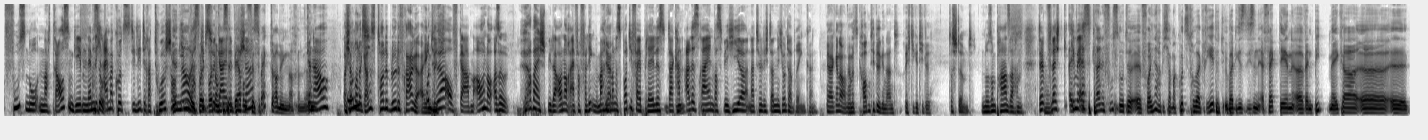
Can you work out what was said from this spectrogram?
Fußnoten nach draußen geben, nämlich so. einmal kurz die Literaturschau Genau, geben. Was ich wollte gibt's wollt für noch ein geile bisschen Werbung Bücher? für Swag Drumming machen. Ne? Genau. Ich habe noch eine Und- ganz tolle blöde Frage und eigentlich. Höraufgaben auch noch, also Hörbeispiele auch noch einfach verlinken. Wir machen Ja. immer eine Spotify-Playlist und da kann alles rein, was wir hier natürlich dann nicht unterbringen können. Ja, genau. Wir haben jetzt kaum Titel genannt. Richtige Titel. Das stimmt. Nur so ein paar Sachen. Da, vielleicht gehen wir erst. kleine Fußnote, äh, vorhin habe ich ja mal kurz drüber geredet, über dies, diesen Effekt, den, äh, wenn Beatmaker äh, äh,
